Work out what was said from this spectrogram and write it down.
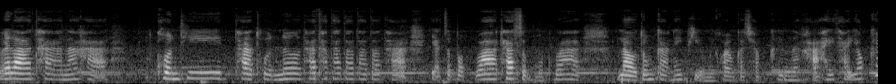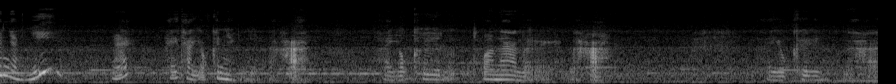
เวลาทานะคะ คนที่ทาโทนเนอร์ทาทาทาทาทาทาทาอยากจะบอกว่าถ้าสมมุติว่าเราต้องการให้ผิวมีความกระชับขึ้นนะคะ ให้ทายกขึ้นอย่างนี้นะให้ทายกขึ้นอย่างนี้นะคะ ทายกขึ้นทั่วหน้าเลยนะคะทายกขึ้นนะคะ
